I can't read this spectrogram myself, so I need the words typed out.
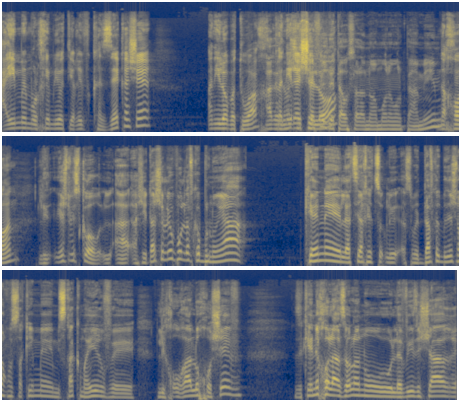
האם הם הולכים להיות יריב כזה קשה? אני לא בטוח, אגב, זה מה כנראה ששפילד שלא. הייתה עושה לנו המון המון פעמים. נכון, יש לזכור, השיטה של ליברפול דווקא בנויה כן אה, להצליח. זאת אומרת, דווקא בזה שאנחנו משחקים אה, משחק מהיר ולכאורה לא חושב, זה כן יכול לעזור לנו להביא איזה שער אה,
